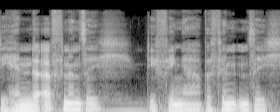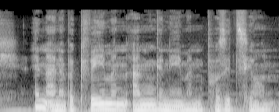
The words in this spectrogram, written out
Die Hände öffnen sich, die Finger befinden sich in einer bequemen, angenehmen Position.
